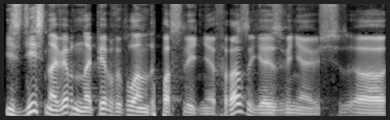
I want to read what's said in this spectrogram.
И здесь, наверное, на первый план, это последняя фраза, я извиняюсь, э,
